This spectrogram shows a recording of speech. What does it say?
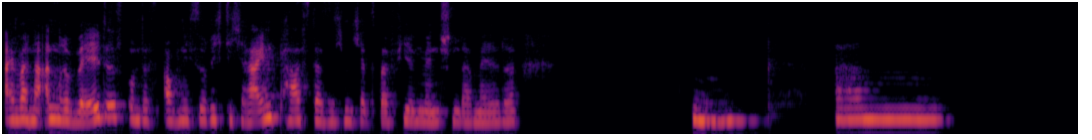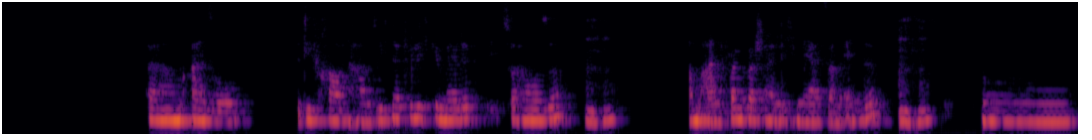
einfach eine andere Welt ist und das auch nicht so richtig reinpasst, dass ich mich jetzt bei vielen Menschen da melde. Hm. Ähm, ähm, also die Frauen haben sich natürlich gemeldet zu Hause. Mhm. Am Anfang wahrscheinlich mehr als am Ende. Mhm. Hm.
